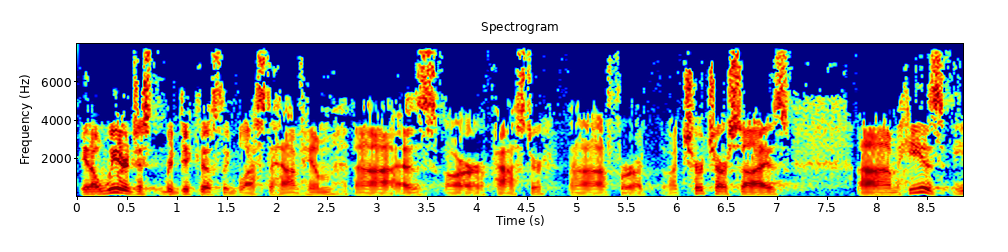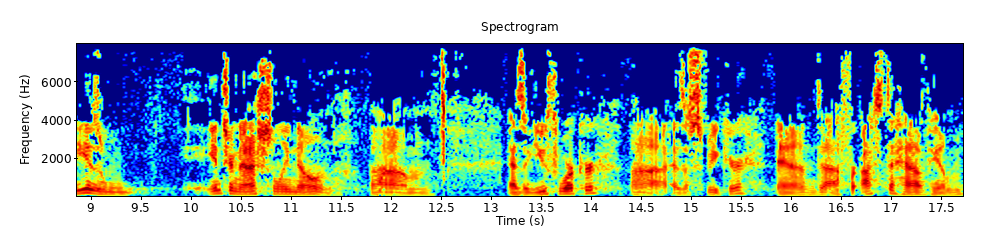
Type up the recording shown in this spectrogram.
you know, we are just ridiculously blessed to have him uh, as our pastor uh, for a, a, church our size. Um, he is he is internationally known um, as a youth worker, uh, as a speaker, and uh, for us to have him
